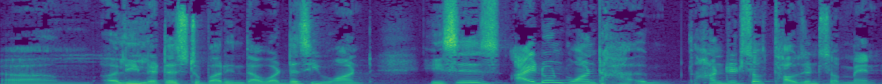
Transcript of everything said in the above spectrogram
um, early letters to Barinda, what does he want? He says, I don't want hundreds of thousands of men.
